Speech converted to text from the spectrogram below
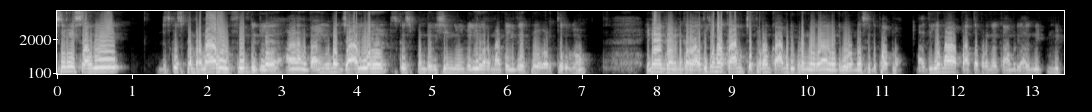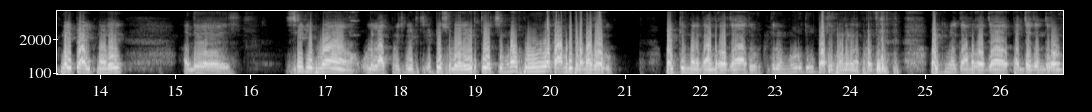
சீரியஸாகவே டிஸ்கஸ் பண்ணுற மாதிரி ஃபீல் இருக்குல்ல. ஆனால் நாங்கள் பயங்கரமாக ஜாலியாக டிஸ்கஸ் பண்ணுற விஷயங்கள் வெளியே வர மாட்டேங்குது. அப்படின்னு வருத்தம் இருக்கும். ஏன்னா எனக்கு எனக்கு அதிகமாக காமிச்சப்புறம் படம் காமெடி படங்கள் தான் ரெண்டு பேரும் ஒன்றா சேர்ந்து பார்ப்போம். அதிகமாக பார்த்த படங்கள் காமெடி அது மிட் மிட் நைட் ஆகிட்டுனாலே அந்த சீரியப்லாம் உள்ள லாக் பண்ணி வச்சு எடுத்து எடுத்து சொல்லுவார். எடுத்து வச்சோம்னா ஃபுல்லாக காமெடி படமாக தான் இருக்கும். மைக்கில் மேல காமராஜா அது ஒரு கிட்டத்தட்ட நூறு தூரம் பார்த்துட்டு நினைக்கிறேன் படத்தை. மைக்கேல் மேல காமராஜா பஞ்சதந்திரம்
